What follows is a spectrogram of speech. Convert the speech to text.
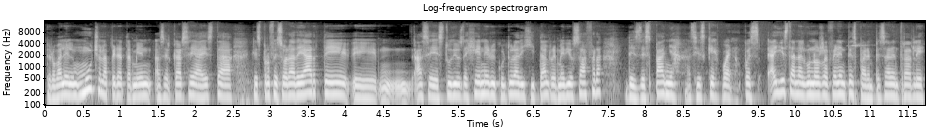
pero vale mucho la pena también acercarse a esta, que es profesora de arte, hace estudios de género y cultura digital, Remedio Zafra desde España. Así es que, bueno, pues ahí están algunos referentes para empezar a entrarle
